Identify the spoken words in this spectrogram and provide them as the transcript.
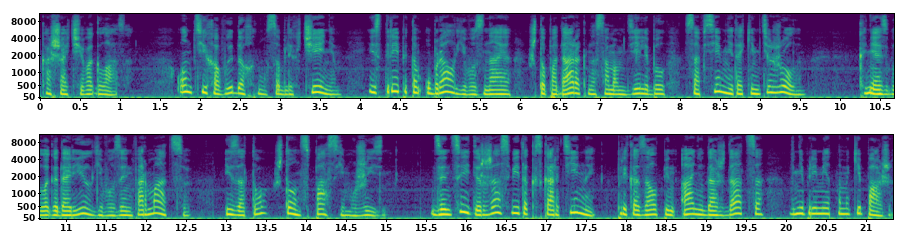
кошачьего глаза. Он тихо выдохнул с облегчением и с трепетом убрал его, зная, что подарок на самом деле был совсем не таким тяжелым, Князь благодарил его за информацию и за то, что он спас ему жизнь. Дзинци, держа свиток с картиной, приказал Пин-Аню дождаться в неприметном экипаже.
